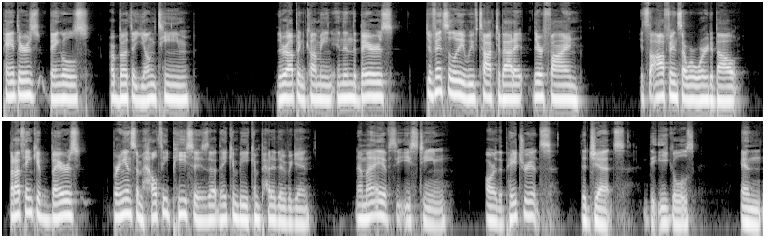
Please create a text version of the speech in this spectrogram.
Panthers, Bengals are both a young team. They're up and coming. And then the Bears, defensively, we've talked about it. They're fine. It's the offense that we're worried about. But I think if Bears bring in some healthy pieces that they can be competitive again. now my AFC East team are the Patriots, the Jets, the Eagles, and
